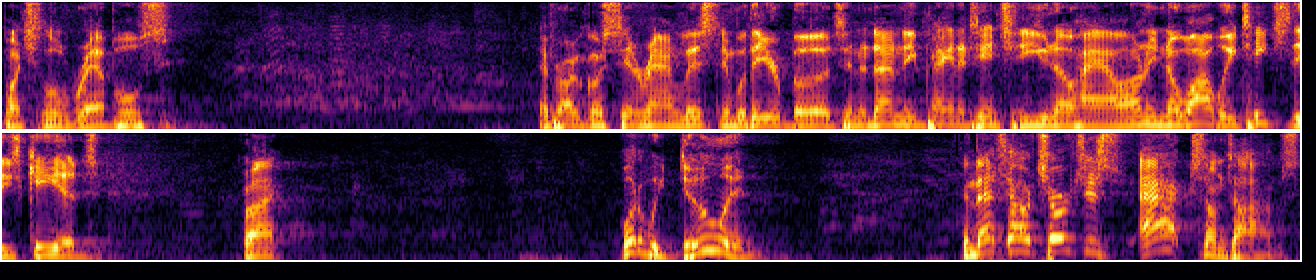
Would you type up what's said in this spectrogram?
Bunch of little rebels. They're probably gonna sit around listening with earbuds and they're not even paying attention to you know how. I don't even know why we teach these kids, right? What are we doing? And that's how churches act sometimes.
